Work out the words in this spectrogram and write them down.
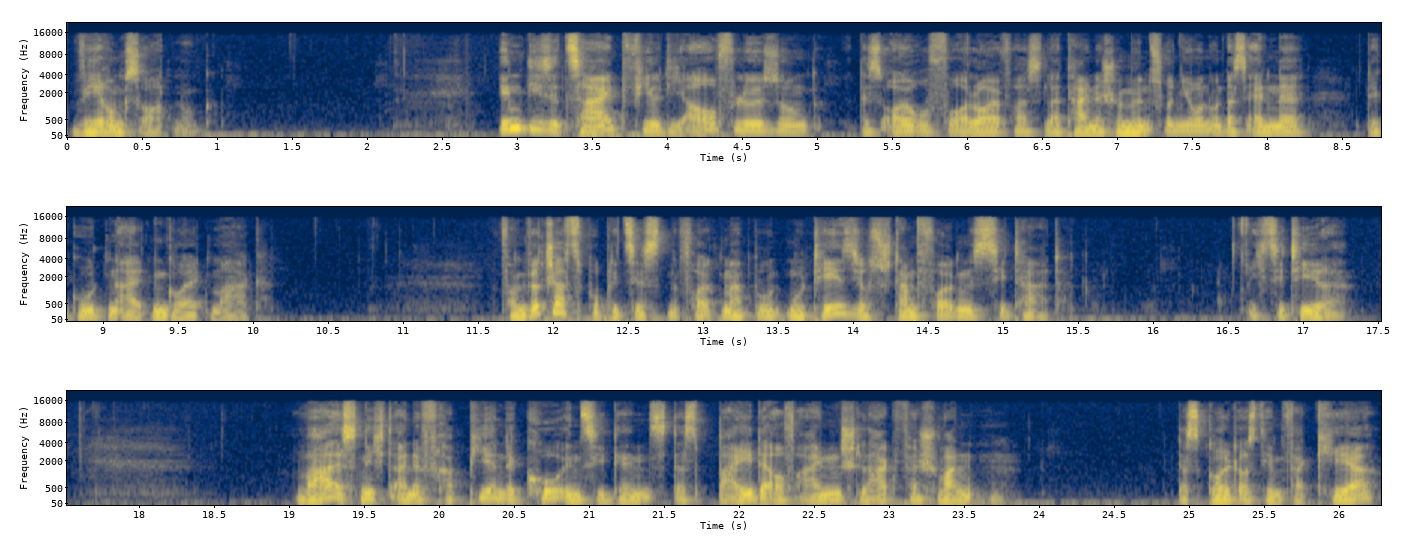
Währungsordnung. In diese Zeit fiel die Auflösung des Euro-Vorläufers Lateinische Münzunion und das Ende der guten alten Goldmark. Vom Wirtschaftspublizisten Volkmar Muthesius stammt folgendes Zitat. Ich zitiere. War es nicht eine frappierende Koinzidenz, dass beide auf einen Schlag verschwanden? Das Gold aus dem Verkehr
